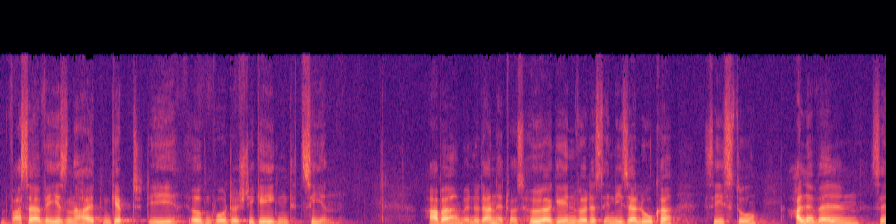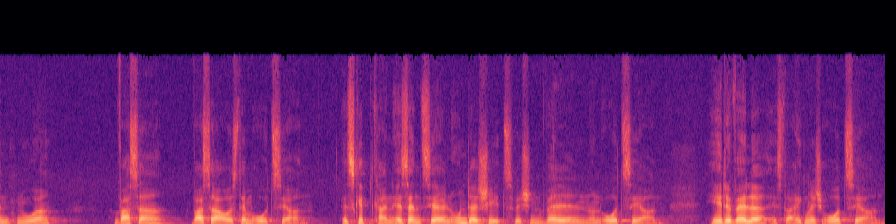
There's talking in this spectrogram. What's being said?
Wasserwesenheiten gibt, die irgendwo durch die Gegend ziehen. Aber wenn du dann etwas höher gehen würdest in dieser Luke, siehst du, alle Wellen sind nur Wasser, Wasser aus dem Ozean. Es gibt keinen essentiellen Unterschied zwischen Wellen und Ozean. Jede Welle ist eigentlich Ozean.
